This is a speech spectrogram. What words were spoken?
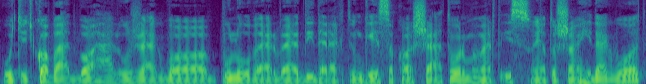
úgyhogy kabátba, hálózsákba, pulóverbe diderektünk éjszaka a sátorba, mert iszonyatosan hideg volt,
